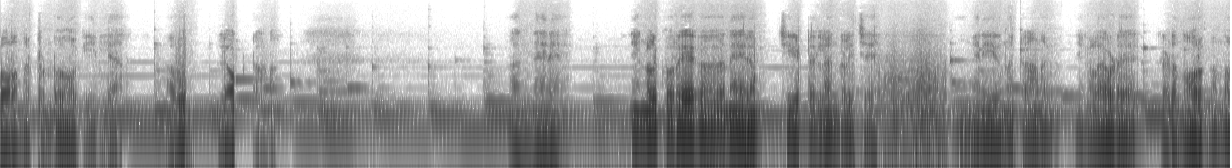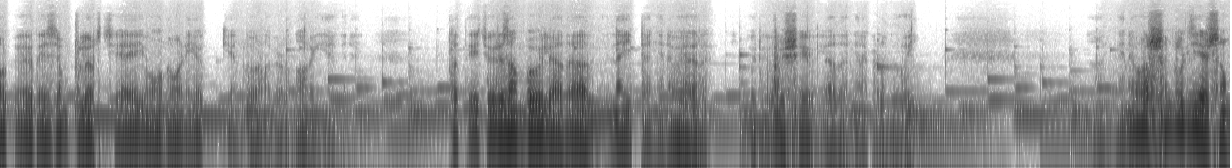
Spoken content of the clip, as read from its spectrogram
തുറന്നിട്ടുണ്ടോ നോക്കിയില്ല. അതും ഞങ്ങൾ കുറേ നേരം ചീട്ടെല്ലാം കളിച്ച് അങ്ങനെ ഇരുന്നിട്ടാണ് ഞങ്ങൾ അവിടെ കിടന്നുറങ്ങുന്നതൊക്കെ ഏകദേശം പുലർച്ചയായി മൂന്ന് മണിയൊക്കെ എന്തുവാണ് കിടന്നുറങ്ങി അങ്ങനെ. പ്രത്യേകിച്ച് ഒരു സംഭവമില്ലാതെ നൈറ്റ് അങ്ങനെ വേറെ ഒരു വിഷയമില്ലാതെ അങ്ങനെ കടന്നുപോയി. അങ്ങനെ വർഷങ്ങൾക്ക് ശേഷം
